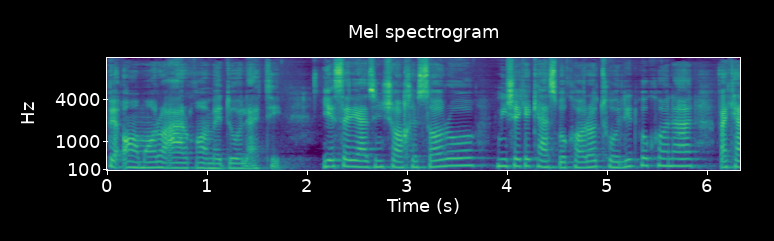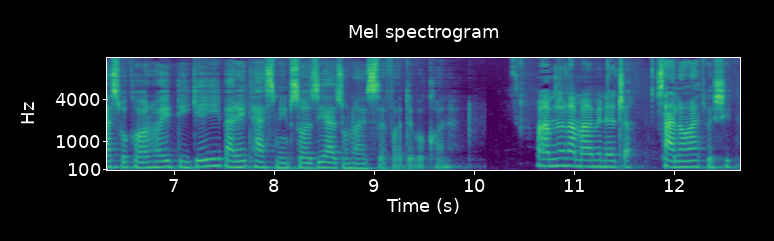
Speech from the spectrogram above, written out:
به آمار و ارقام دولتی. یه سری از این شاخص ها رو میشه که کسب و کارها تولید بکنن و کسب و کارهای دیگه برای تصمیم سازی از اونها استفاده بکنن. ممنونم امینه جان. سلامت باشید.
